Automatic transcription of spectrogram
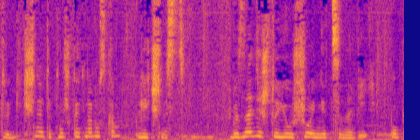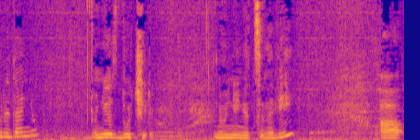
трагичная, так можно сказать на русском, личность. Вы знаете, что Иушуа нет сыновей по преданию? У нее есть дочери, но у нее нет сыновей. А,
